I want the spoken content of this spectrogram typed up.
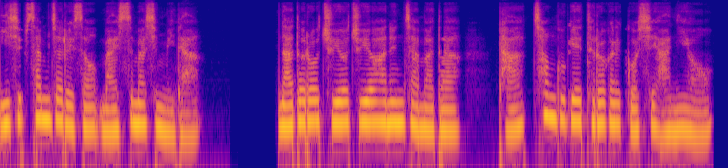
23절에서 말씀하십니다. 나더러 주여 주여 하는 자마다 다 천국에 들어갈 것이 아니요.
